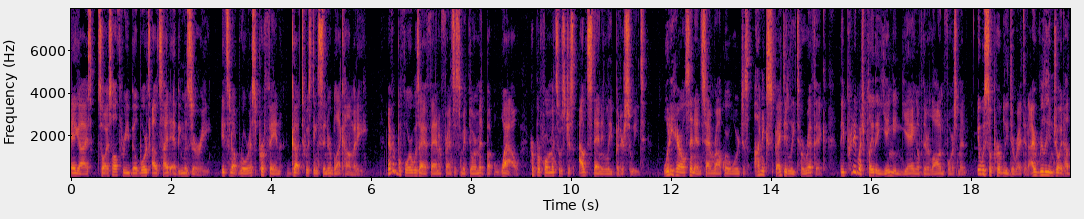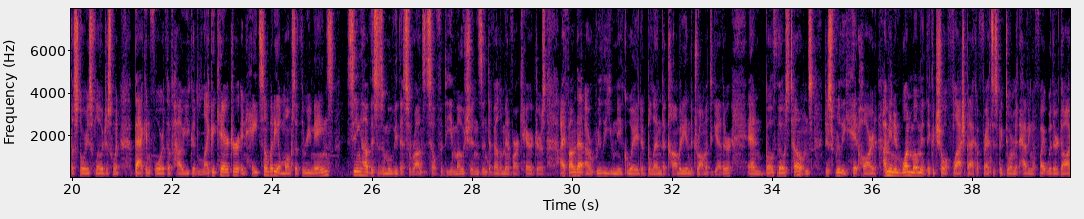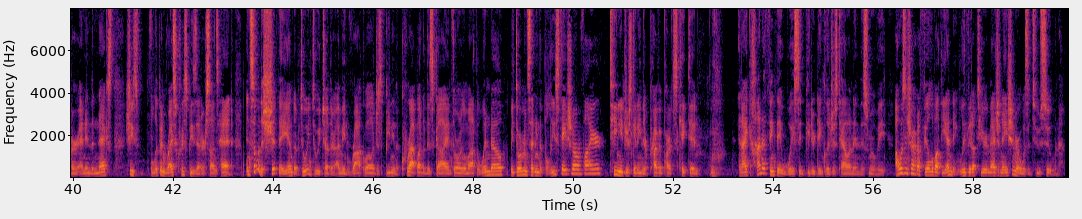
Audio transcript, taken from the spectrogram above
Hey guys, so I saw three billboards outside Ebbing, Missouri. It's an uproarious, profane, gut twisting cinder black comedy. Never before was I a fan of Frances McDormand, but wow, her performance was just outstandingly bittersweet. Woody Harrelson and Sam Rockwell were just unexpectedly terrific. They pretty much play the yin and yang of their law enforcement. It was superbly directed. I really enjoyed how the story's flow just went back and forth of how you could like a character and hate somebody amongst the three mains. Seeing how this is a movie that surrounds itself with the emotions and development of our characters, I found that a really unique way to blend the comedy and the drama together, and both those tones just really hit hard. I mean, in one moment, they could show a flashback of Frances McDormand having a fight with her daughter, and in the next, she's flipping Rice Krispies at her son's head. And some of the shit they end up doing to each other. I mean, Rockwell just beating the crap out of this guy and throwing him out the window, McDormand setting the police station on fire, teenagers getting their private parts kicked in. And I kind of think they wasted Peter Dinklage's talent in this movie. I wasn't sure how to feel about the ending. Leave it up to your imagination, or was it too soon?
